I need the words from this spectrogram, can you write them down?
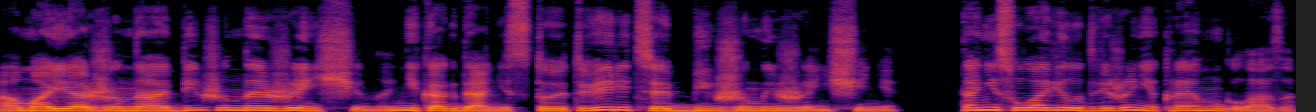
А моя жена обиженная женщина. Никогда не стоит верить обиженной женщине. Танис уловила движение краем глаза.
